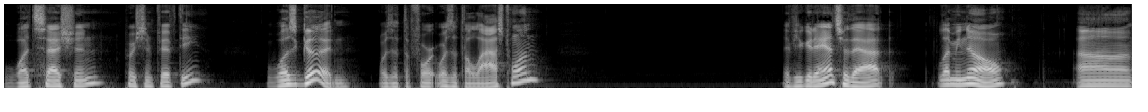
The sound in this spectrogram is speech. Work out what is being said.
What session, pushing 50, was good? Was it the four, was it the last one? If you could answer that, let me know. Uh,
